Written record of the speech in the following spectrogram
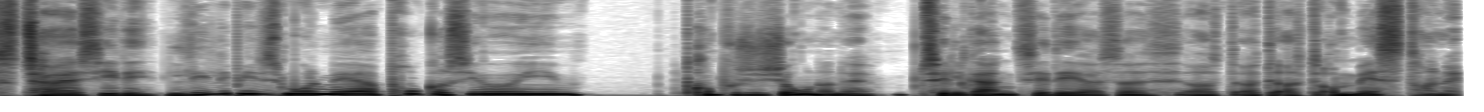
Så tør jeg sige det, en lille bitte smule mere progressiv i kompositionerne, tilgang til det, altså, og, og, og, og mestrene.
